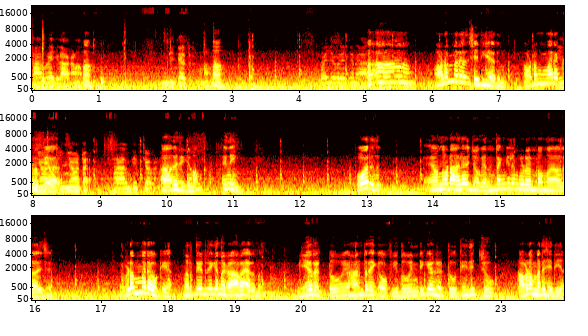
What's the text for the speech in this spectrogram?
ഹാൻഡ് ബ്രേക്ക് ഇതാക്കണം. ഇൻഡിക്കേറ്റർ ഇടണം. പയ്യെ ബ്രേക്കിന്. അവിടം വരെ ശരിയായിരുന്നു. അവിടം വരെ കൃത്യമായിരുന്നു. അതിരിക്കണം. ഇനി പോരുത്. ഒന്നുകൂടെ ആലോചിച്ച് നോക്ക്. എന്തെങ്കിലും കൂടെ ഉണ്ടോന്ന് ആലോചിച്ച്. ഇവിടം വരെ ഓക്കെയാ നിർത്തിയിട്ടിരിക്കുന്ന കാറായിരുന്നു. ഗിയർ ഇട്ടു ഹാൻഡ് ബ്രേക്ക് ഓഫ് ചെയ്തു ഇൻഡിക്കേറ്റർ ഇട്ടു തിരിച്ചു. അവിടം വരെ ശരിയാ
